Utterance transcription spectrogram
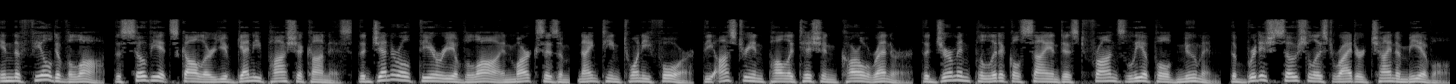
In the field of law, the Soviet scholar Yevgeny Pashukanis The General Theory of Law and Marxism, 1924, the Austrian politician Karl Renner, the German political scientist Franz Leopold Neumann, the British socialist writer China Miéville,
